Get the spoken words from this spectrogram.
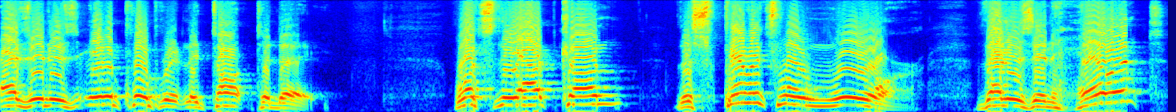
as it is inappropriately taught today. What's the outcome? The spiritual war that is inherent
